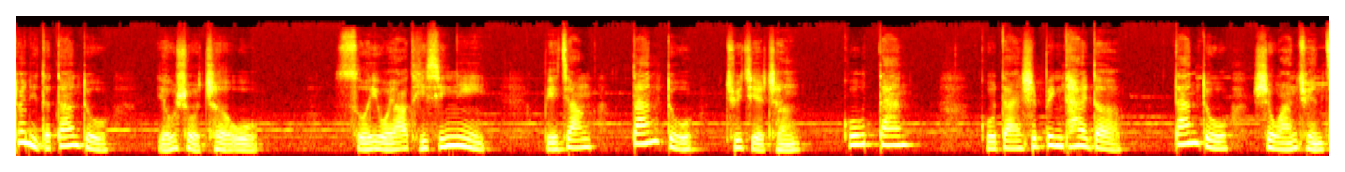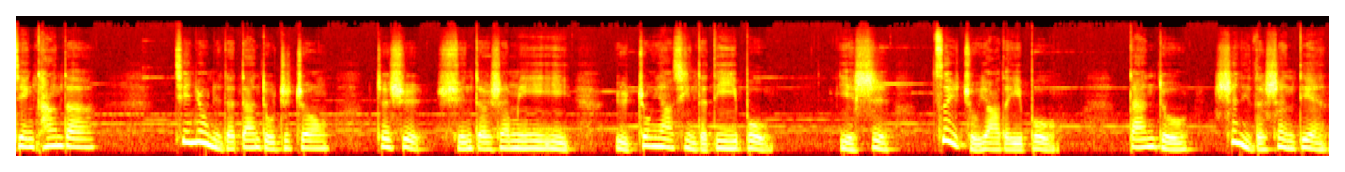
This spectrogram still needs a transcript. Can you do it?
对你的单独有所彻悟，所以我要提醒你，别将单独曲解成孤单。孤单是病态的，单独是完全健康的。进入你的单独之中，这是寻得生命意义与重要性的第一步。也是最主要的一步。单独是你的圣殿，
